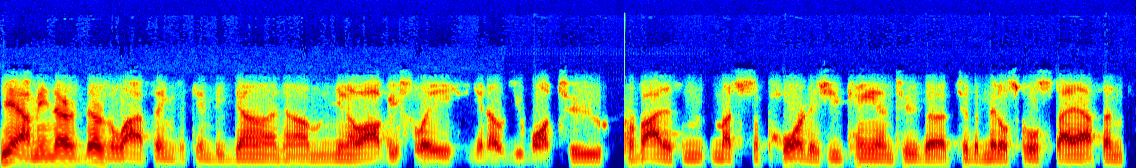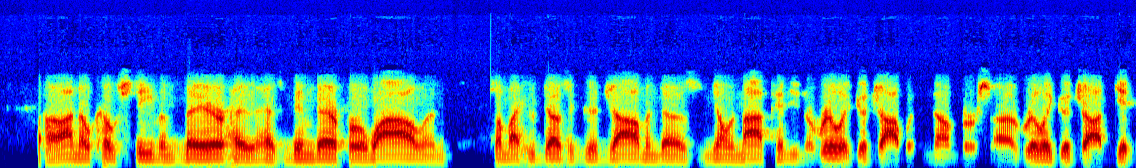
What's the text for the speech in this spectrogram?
Yeah, I mean, there's there's a lot of things that can be done. Um, you know, obviously, you know, you want to provide as much support as you can to the to the middle school staff, and uh, I know Coach Stevens there has, has been there for a while, and somebody who does a good job and does, you know, in my opinion, a really good job with numbers, a really good job getting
